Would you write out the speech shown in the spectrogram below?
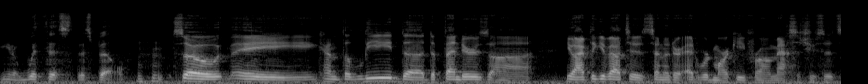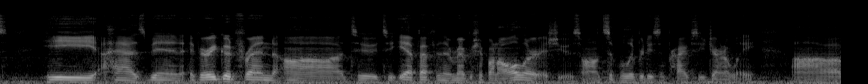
you know, with this this bill? So they kind of the lead uh, defenders. Uh, you know, I have to give out to Senator Edward Markey from Massachusetts. He has been a very good friend uh, to to EFF and their membership on all our issues on civil liberties and privacy generally, uh,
